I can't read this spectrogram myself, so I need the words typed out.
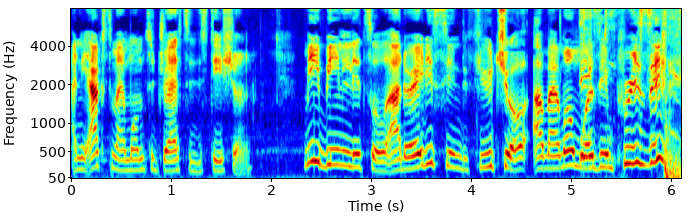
and he asked my mom to drive to the station me being little, I'd already seen the future, and my mom was in prison.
